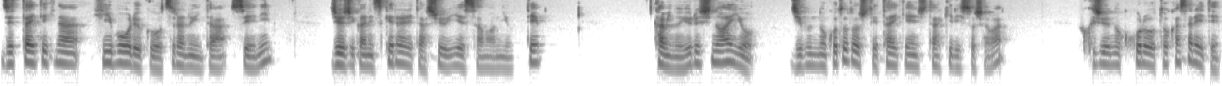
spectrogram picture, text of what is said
絶対的な非暴力を貫いた末に十字架につけられた主イエス様によって神の許しの愛を自分のこととして体験したキリスト者は復讐の心を溶かされて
